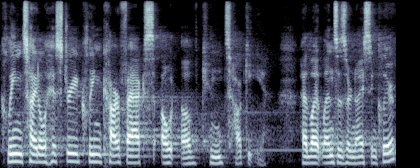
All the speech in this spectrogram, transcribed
clean title history, clean Carfax out of Kentucky. Headlight lenses are nice and clear.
